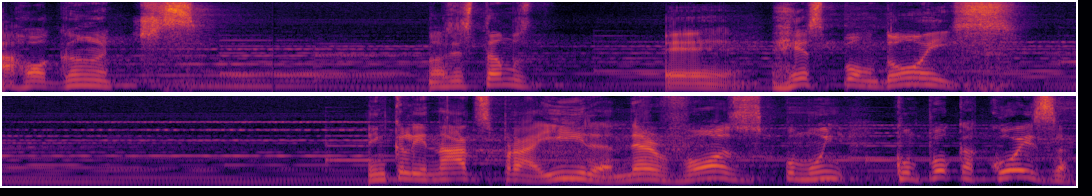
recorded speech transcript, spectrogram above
arrogantes. Nós estamos é, respondões, inclinados para a ira, nervosos com, muito, com pouca coisa.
